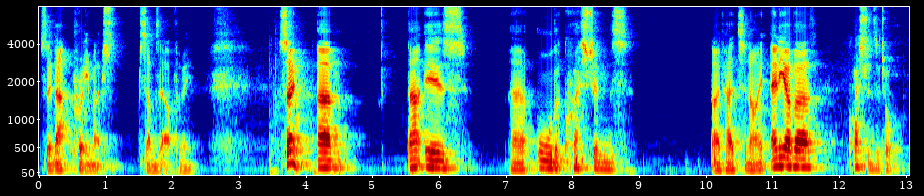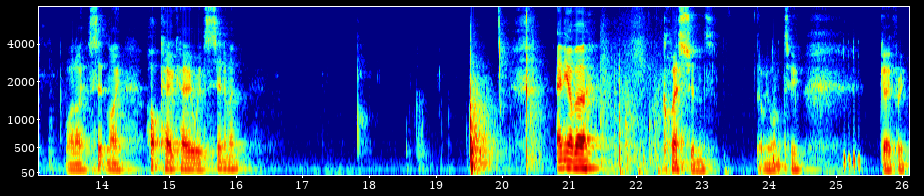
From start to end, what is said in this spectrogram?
so that pretty much sums it up for me. So um, that is uh, all the questions I've had tonight. Any other questions at all? while I sip my hot cocoa with cinnamon. Any other questions that we want to go through?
